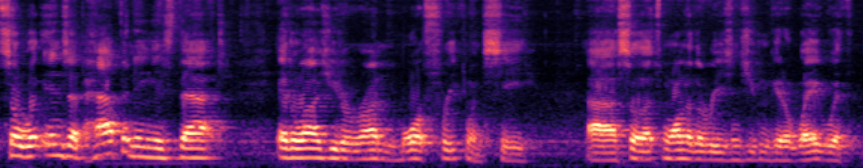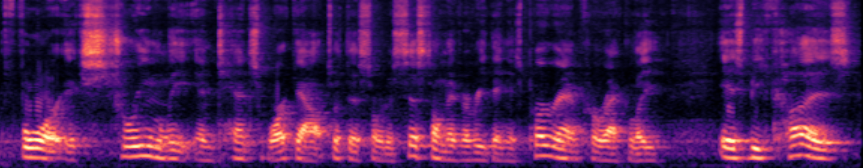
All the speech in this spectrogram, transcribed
So what ends up happening is that it allows you to run more frequency. Uh, so that's one of the reasons you can get away with four extremely intense workouts with this sort of system if everything is programmed correctly, is because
